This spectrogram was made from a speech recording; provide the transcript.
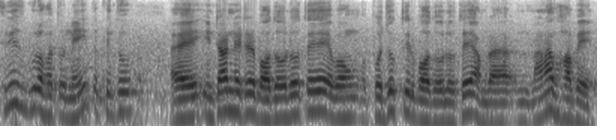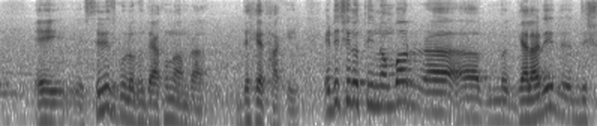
সিরিজগুলো হয়তো নেই, তো কিন্তু ইন্টারনেটের বদৌলতে এবং প্রযুক্তির বদৌলতে আমরা নানাভাবে এই সিরিজগুলো কিন্তু এখনও আমরা দেখে থাকি। এটি ছিল তিন নম্বর গ্যালারির দৃশ্য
